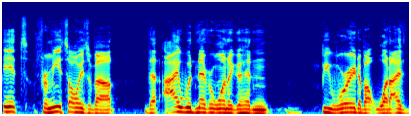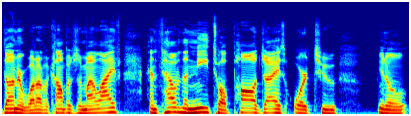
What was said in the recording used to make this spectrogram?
it's For me, it's always about that I would never want to go ahead and be worried about what I've done or what I've accomplished in my life and having the need to apologize or to, you know,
